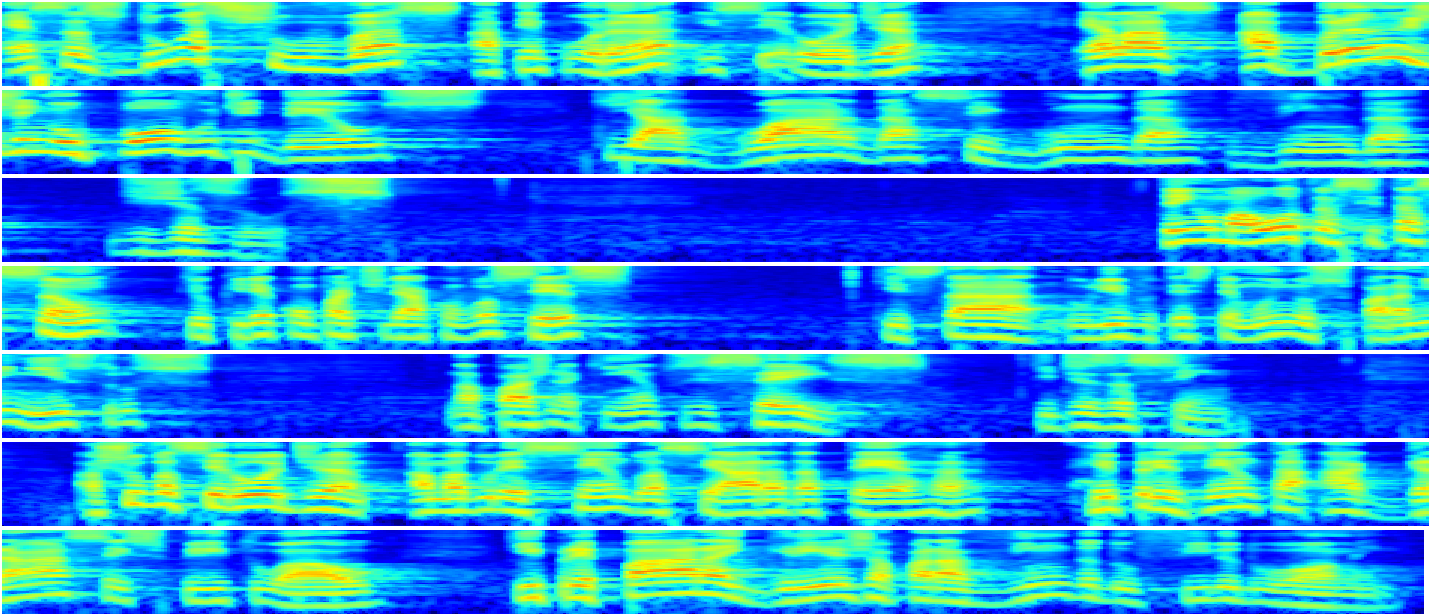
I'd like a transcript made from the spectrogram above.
essas duas chuvas, a temporã e serôdia, elas abrangem o povo de Deus que aguarda a segunda vinda de Jesus. Tem uma outra citação que eu queria compartilhar com vocês, que está no livro Testemunhos para Ministros, na página 506, que diz assim: A chuva serôdia amadurecendo a seara da terra representa a graça espiritual que prepara a igreja para a vinda do Filho do Homem.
